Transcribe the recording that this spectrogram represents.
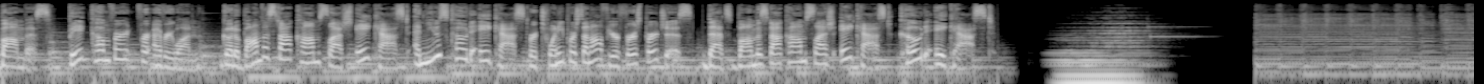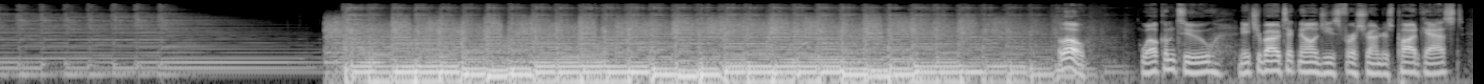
Bombas. Big comfort for everyone. Go to bombas.com slash ACAST and use code ACAST for 20% off your first purchase. That's bombas.com slash ACAST. Code ACAST. Hello. Welcome to Nature Biotechnology's First Rounders podcast.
